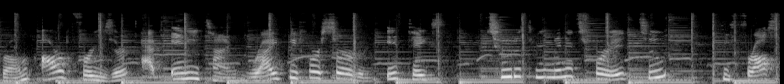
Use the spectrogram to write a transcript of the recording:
from our freezer at any time right before serving. It takes two to three minutes for it to defrost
